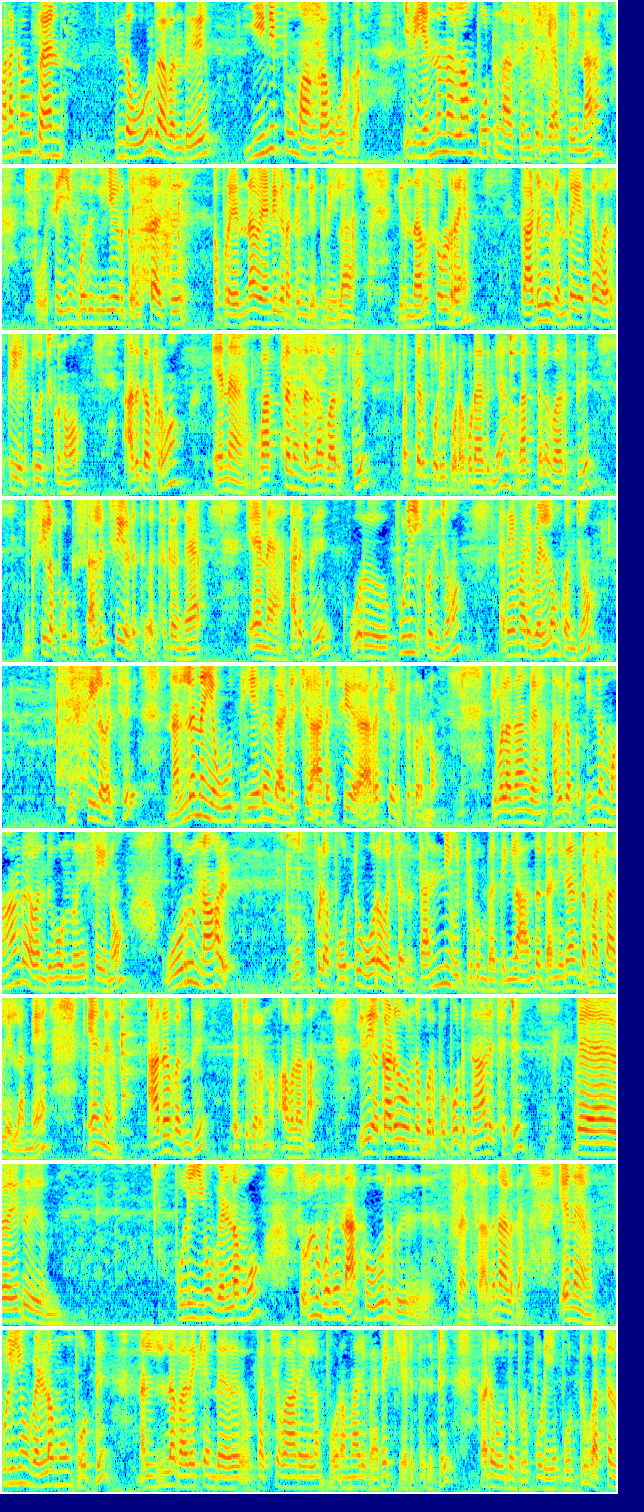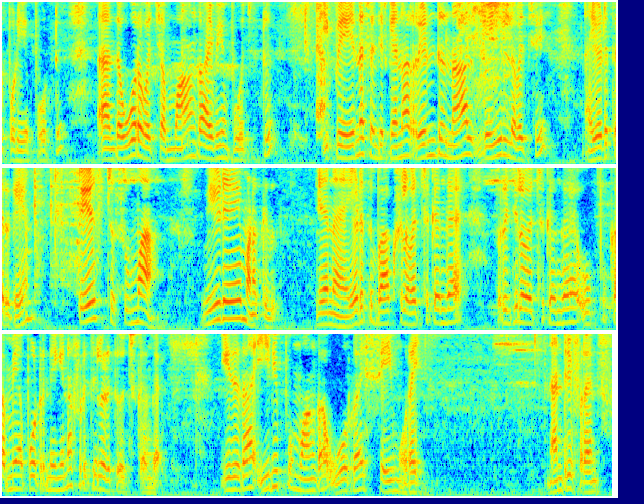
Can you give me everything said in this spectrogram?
வணக்கம் ஃப்ரெண்ட்ஸ் இந்த ஊறுகாய் வந்து இனிப்பு மாங்காய் ஊறுகாய். இது என்னென்னலாம் போட்டு நான் செஞ்சுருக்கேன் அப்படின்னா செய்யும்போது வீடியோ எடுக்க விட்டாச்சு. அப்புறம் என்ன வேண்டி கிடக்குன்னு கேட்குறீங்களா? இருந்தாலும் சொல்கிறேன் கடுகு வெந்தயத்தை வறுத்து எடுத்து வச்சுக்கணும். அதுக்கப்புறம் என்ன வத்தலை நல்லா வறுத்து வத்தல் பொடி போடக்கூடாதுங்க. வத்தலை வறுத்து மிக்சியில் போட்டு சலித்து எடுத்து வச்சுக்கோங்க. என்ன அடுத்து ஒரு புளி கொஞ்சம் அதே மாதிரி வெல்லம் கொஞ்சம் மிக்சியில் வச்சு நல்லெண்ணெயை ஊற்றியே தாங்க அடித்து அடைச்சி அரைச்சி எடுத்துக்கிறணும். இவ்வளோதாங்க அதுக்கப்புறம் இந்த மாங்காய் வந்து ஒன்று செய்யணும். ஒரு நாள் உப்பில் போட்டு ஊற வச்சு அந்த தண்ணி விட்டுருக்கும் பார்த்தீங்களா அந்த தண்ணி தான் இந்த மசாலா எல்லாமே. என்ன அதை வந்து வச்சுக்கிறணும். அவ்வளோதான் இது கடுகு உளுந்தம் பருப்பை போட்டு தாளிச்சிட்டு வே இது புளியும் வெல்லமும் சொல்லும் போதே நாக்கு ஊறுது ஃப்ரெண்ட்ஸ் அதனால தான் ஏன்னா புளியும் வெல்லமும் போட்டு நல்லா வதக்கி அந்த பச்சை வாடையெல்லாம் போகிற மாதிரி வதக்கி எடுத்துக்கிட்டு கடுகு உளுந்த பருப்பு பொடியை போட்டு வத்தல் பொடியை போட்டு அந்த ஊற வச்ச மாங்காயையும் போட்டுட்டு இப்போ என்ன செஞ்சுருக்கேன்னா ரெண்டு நாள் வெயிலில் வச்சு நான் எடுத்திருக்கேன். டேஸ்ட்டு சும்மா வீடே மணக்குது. ஏன்னா எடுத்து பாக்ஸில் வச்சுக்கோங்க ஃப்ரிட்ஜில் வச்சுக்கோங்க உப்பு கம்மியாக போட்டிருந்தீங்கன்னா ஃப்ரிட்ஜில் எடுத்து வச்சுக்கோங்க. இதுதான் இனிப்பு மாங்காய் ஊறுகாய் செய்முறை. நன்றி ஃப்ரெண்ட்ஸ்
